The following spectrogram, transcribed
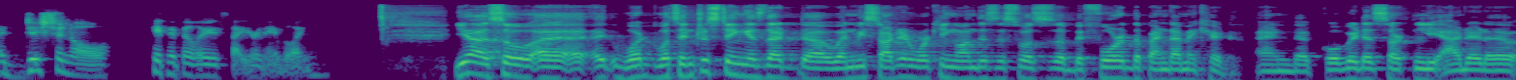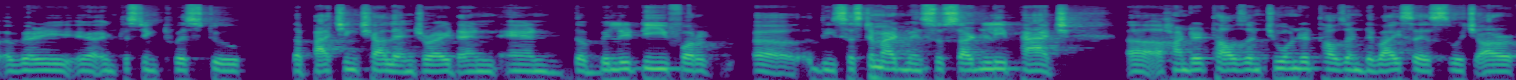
additional capabilities that you're enabling. Yeah. So uh, uh, what what's interesting is that uh, when we started working on this, this was uh, before the pandemic hit, and uh, COVID has certainly added a, a very uh, interesting twist to the patching challenge, right? And and the ability for the system admins to suddenly patch uh, 100,000, 200,000 devices, which are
